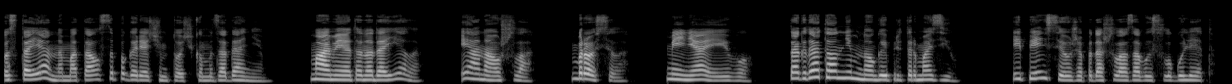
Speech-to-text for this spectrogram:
Постоянно мотался по горячим точкам и заданиям. Маме это надоело, и она ушла. Бросила. Меня и его. Тогда-то он немного и притормозил. И пенсия уже подошла за выслугу лет.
